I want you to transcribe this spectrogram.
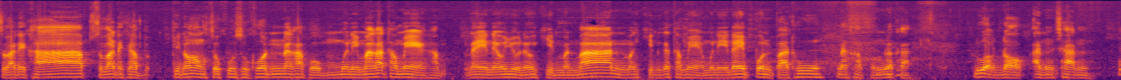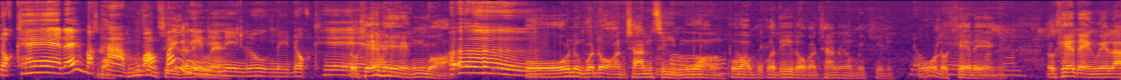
สวัสดีครับ สวัสดีครับ พี่น้องสุขุสุคนนะครับผมมือนี้มากับเท่าแม่ครับได้แนวอยู่แนวกินบ้านๆมากินกับเท่าแม่มือนี้ได้ป่นปลาทูนะครับ ผมแล้วก็ลวกดอกอัญชัน ดอกแค่ได้บักหามบอกบอกไปต้องสีนี่กันเองแหนี่ละนี่ลูกนี่ดอกแค่โอเคเด้งบอกเออโอ้นึกว่าดอกอัญชันสีม่วงเพราะว่าปกติดอกอัญชันเราไม่กินโอ้ดอกเคแดงดอกเคแดงเวลา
